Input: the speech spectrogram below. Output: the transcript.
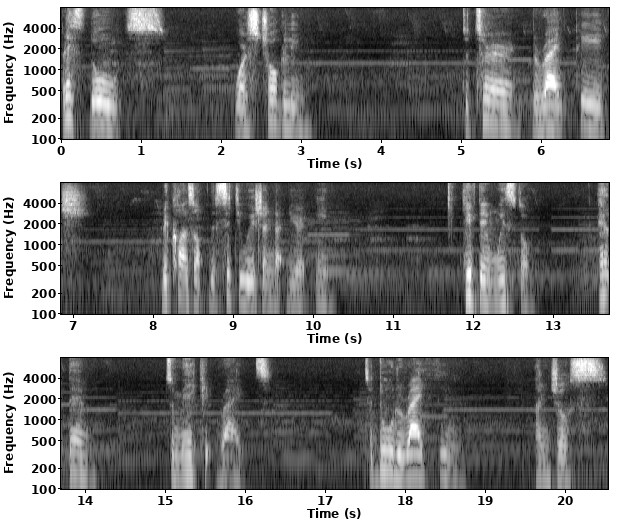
Bless those who are struggling to turn the right page because of the situation that they're in. Give them wisdom. Help them to make it right, to do the right thing, and just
